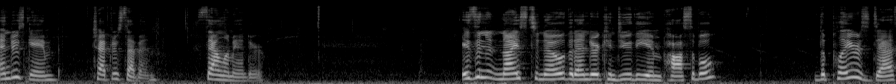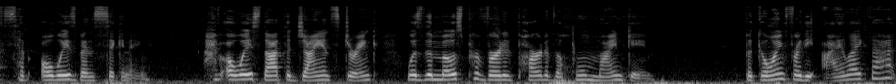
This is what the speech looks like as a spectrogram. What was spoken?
Ender's Game, Chapter 7 Salamander. Isn't it nice to know that Ender can do the impossible? The players' deaths have always been sickening. I've always thought the giant's drink was the most perverted part of the whole mind game. But going for the eye like that?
